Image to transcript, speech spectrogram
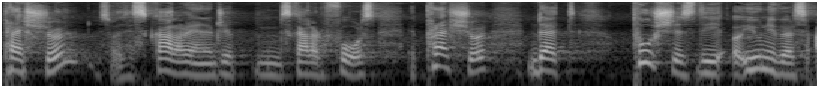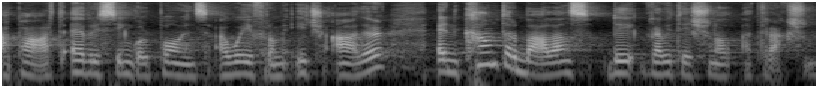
pressure, so it's a scalar energy, mm, scalar force, a pressure that pushes the universe apart, every single points away from each other, and counterbalance the gravitational attraction.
